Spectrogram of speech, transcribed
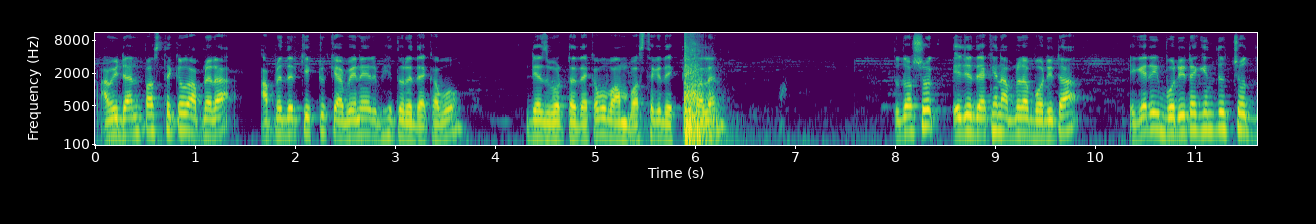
আমি ডান পাশ থেকেও আপনারা, আপনাদেরকে একটু ক্যাবিনের ভিতরে দেখাবো, ড্যাশবোর্ডটা দেখাবো, বাম পাশ থেকে দেখতে পেলেন তো দর্শক, এই যে দেখেন আপনারা বডিটা এই গাড়ির বডিটা কিন্তু চোদ্দ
